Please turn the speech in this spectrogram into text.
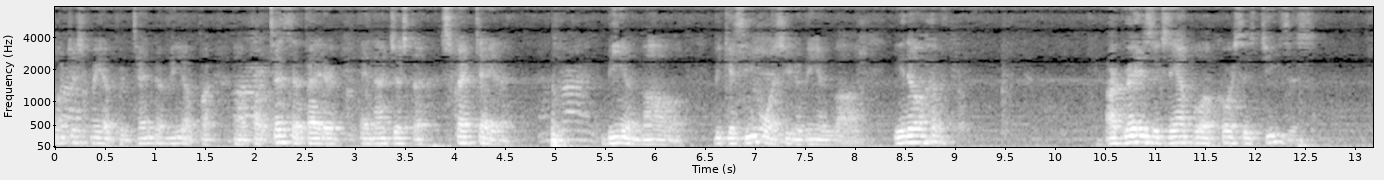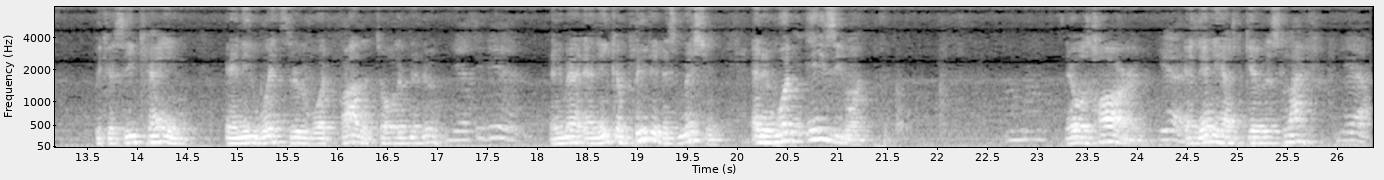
Don't just be a pretender, be a, a Right. participator and not just a spectator. Right. Be involved because he wants you to be involved. You know, our greatest example, of course, is Jesus. Because he came and he went through what Father told him to do. Yes, he did. Amen. And he completed his mission. And it wasn't an easy one. It was hard. Yes. And then he had to give his life. Yeah.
